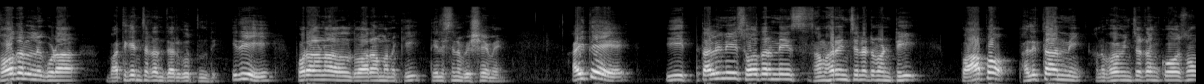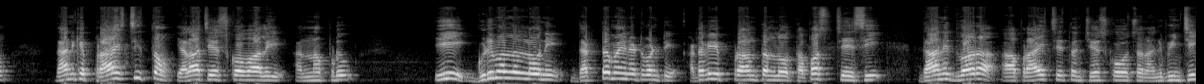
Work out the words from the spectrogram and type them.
సోదరుల్ని కూడా బతికించడం జరుగుతుంది. ఇది పురాణాల ద్వారా మనకి తెలిసిన విషయమే. అయితే ఈ తల్లిని సోదరుని సంహరించినటువంటి పాప ఫలితాన్ని అనుభవించడం కోసం దానికి ప్రాయశ్చిత్తం ఎలా చేసుకోవాలి అన్నప్పుడు ఈ గుడిమల్లంలోని దట్టమైనటువంటి అటవీ ప్రాంతంలో తపస్సు చేసి దాని ద్వారా ఆ ప్రాయశ్చిత్తం చేసుకోవచ్చని అనిపించి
